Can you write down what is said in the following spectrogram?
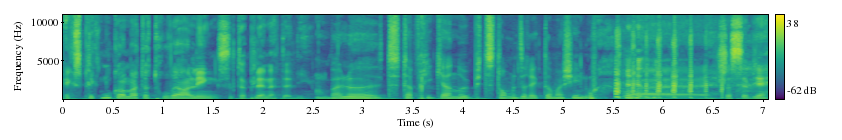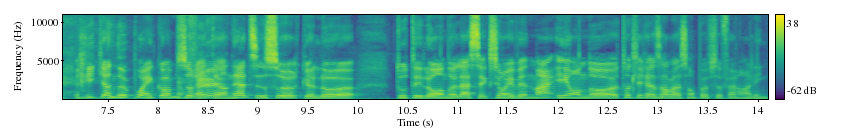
explique-nous comment te trouver en ligne, s'il te plaît, Nathalie. Ben là, tu t'as pris Caneux puis tu tombes directement chez nous. Ouais, je sais bien. ricaneux.com sur. Internet, c'est sûr que là, euh, tout est là. On a la section événements et on a euh, toutes les réservations peuvent se faire en ligne.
